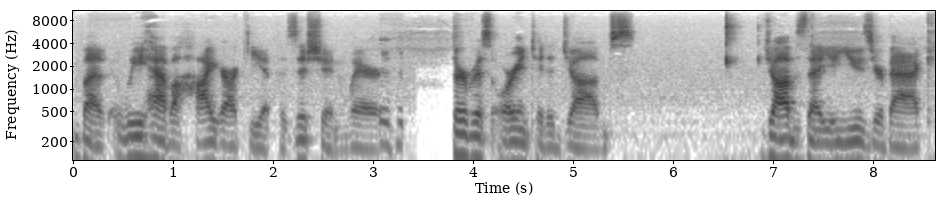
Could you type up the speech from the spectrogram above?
but we have a hierarchy of position where mm-hmm. service oriented jobs jobs that you use your back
